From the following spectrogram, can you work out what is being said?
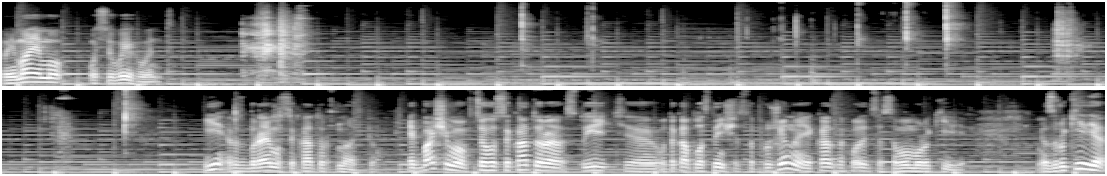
Виймаємо осьовий гвинт. І розбираємо секатор навпіл. Як бачимо, в цього секатора стоїть е, отака пластинчаста пружина, яка знаходиться в самому руків'ї. З руків'я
